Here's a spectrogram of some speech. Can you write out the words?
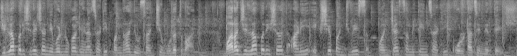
जिल्हा परिषदेच्या निवडणुका घेण्यासाठी पंधरा दिवसांची मुदतवाढ. बारा जिल्हा परिषद आणि एकशे पंचवीस पंचायत समितींसाठी कोर्टाचे निर्देश.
